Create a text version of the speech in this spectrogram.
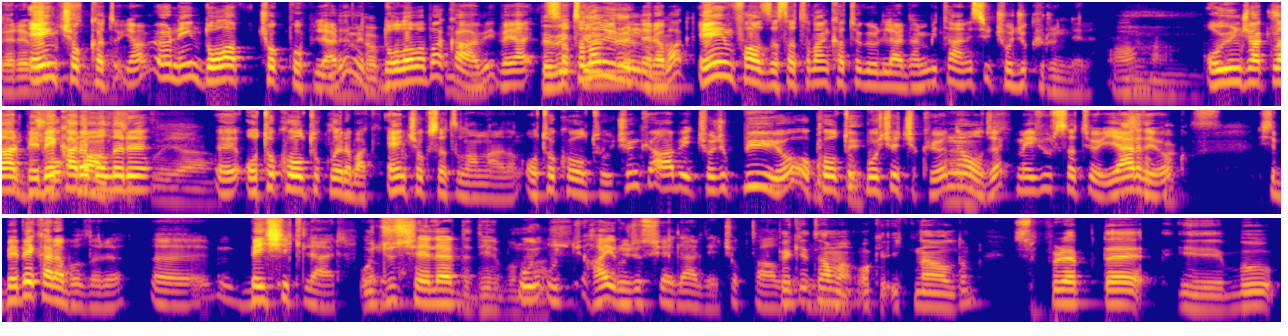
En çok katı yani örneğin dolap çok popüler değil mi? Tabii. Dolaba bak abi veya Bebek satılan ürünlere mi? bak. En fazla satılan kategorilerden bir tanesi çocuk ürünleri. Aha. Oyuncaklar, bebek Çok arabaları, e, otokoltukları bak en çok satılanlardan. Otokoltuğu. Çünkü abi çocuk büyüyor, o koltuk Bitti. boşa çıkıyor. Ne Evet. olacak? Mecbur satıyor. Yer de yok. haklısın. İşte bebek arabaları, e, beşikler. Ucuz şeyler de değil bunlar. U- u- hayır ucuz şeyler değil. Çok pahalı. Peki tamam okey ikna oldum. Superapp'te e, bu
